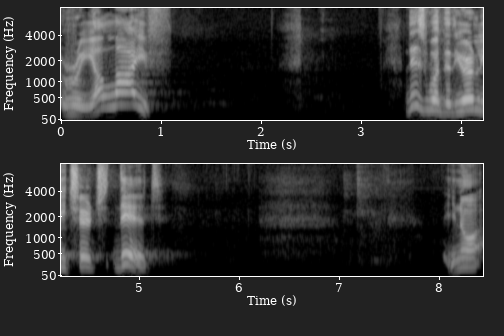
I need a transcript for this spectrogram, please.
real life. This is what the early church did. You know,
